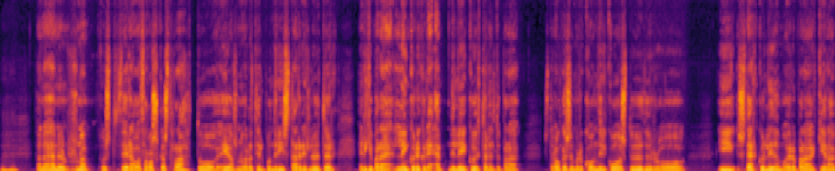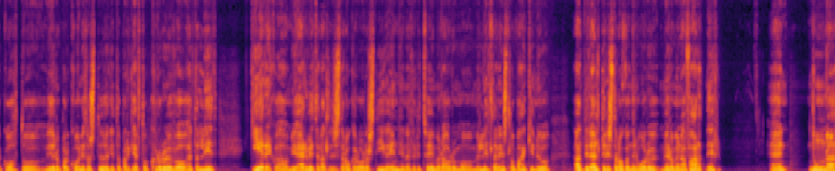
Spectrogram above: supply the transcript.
Mm -hmm. þannig að hann er svona, veist, þeir hafa þroskast hratt og eiga svona að vera tilbúinir í starri hlutverk, er ekki bara lengur einhverju efnilegi guttar, heldur bara stráka sem eru komnir í góða stöður og í sterkur liðum og eru bara að gera það gott og við erum bara konið þá stöðu að geta bara gert á kröfu og þetta lið gera eitthvað, það var mjög erfitt þegar allir þessi strákar voru að stíga inn hérna fyrir tveimur árum og með litlar einsla á bakkinu og allir eldri strákanir voru meira og meina farnir. En núna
